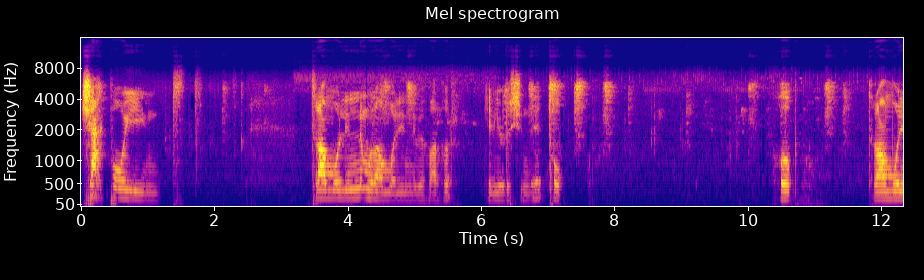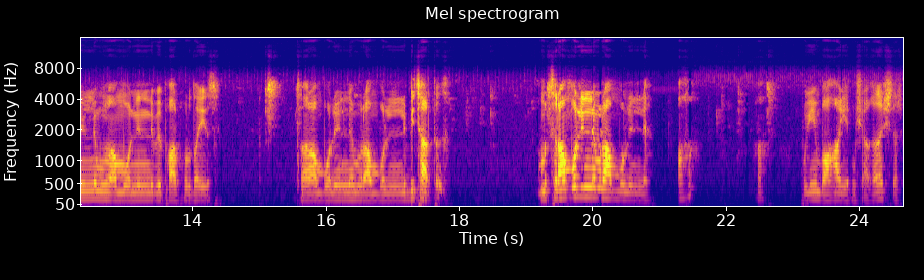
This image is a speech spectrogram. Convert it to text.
Checkpoint. Trambolinli murambolinli bir parkur. Geliyoruz şimdi. Top. Hop. Trambolinli murambolinli bir parkurdayız. Trambolinli murambolinli bit artık. Ama trambolinli murambolinli. Aha. Ha. Bu yine baha girmiş arkadaşlar.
